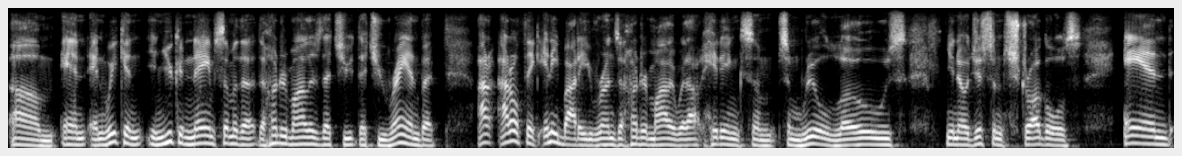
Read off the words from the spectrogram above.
um, and and we can and you can name some of the the 100 milers that you that you ran, but I, I don't think anybody runs a 100 miler without hitting some some real lows. You know, just some struggles. And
